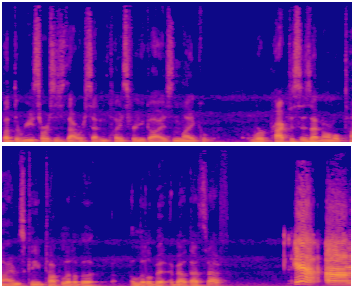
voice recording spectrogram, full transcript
but the resources that were set in place for you guys, and like, were practices at normal times? Can you talk a little bit a little bit about that stuff? Yeah, um,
